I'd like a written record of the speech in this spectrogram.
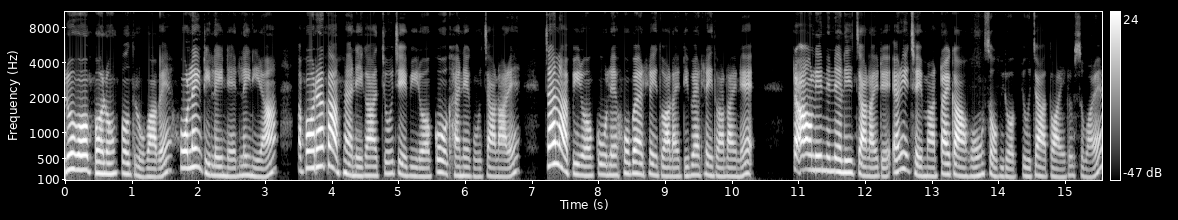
လူကိုဘောလုံးပုတ်တယ်လို့ပါပဲဟိုလိမ့်ဒီလိမ့်နဲ့လိမ့်နေတာအပေါ်ဓာတ်ကမှန်တွေကကျိုးကျပြီးတော့ကိုယ့်အခန်းထဲကိုကြာလာတယ်ကြာလာပြီးတော့ကိုလည်းဟိုဘက်လှိမ့်သွားလိုက်ဒီဘက်လှိမ့်သွားလိုက်နဲ့တအောင်လေးနည်းနည်းလေးကြာလိုက်တယ်အဲ့ဒီအချိန်မှာတိုက်ကဝုန်းဆိုပြီးတော့ပြိုကျသွားတယ်လို့ဆိုပါတယ်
